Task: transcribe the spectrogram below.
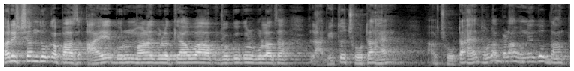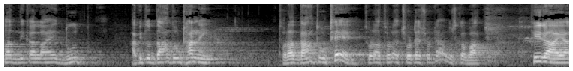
हरिश्चंद्र का पास आए बोरुण महाराज बोला, क्या हुआ? आप जोगो को बोला था। अभी तो छोटा है। अब छोटा है, थोड़ा बड़ा होने दो। दांत फात निकाल आए, दूध, अभी तो दांत उठा नहीं। थोड़ा दांत उठे, थोड़ा थोड़ा, छोटा छोटा, उसका बाद फिर आया।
